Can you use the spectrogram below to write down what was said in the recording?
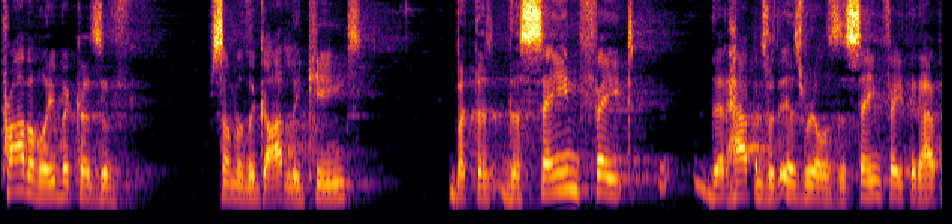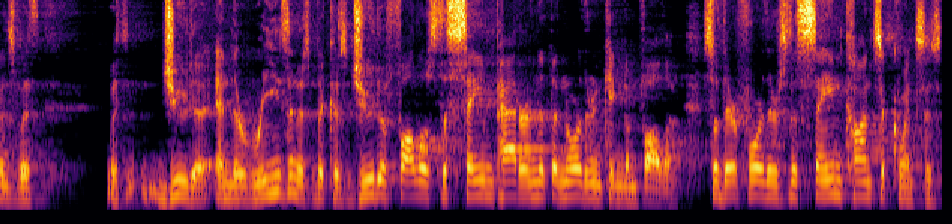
probably because of some of the godly kings. But the, the same fate that happens with Israel is the same fate that happens with with Judah. And the reason is because Judah follows the same pattern that the northern kingdom followed. So therefore, there's the same consequences.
